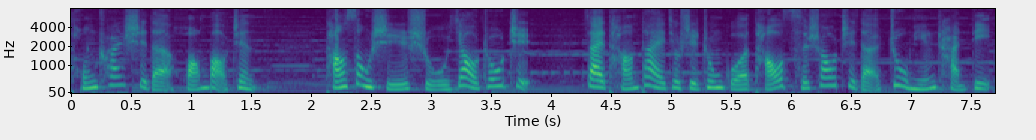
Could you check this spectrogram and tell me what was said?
铜川市的黄堡镇，唐宋时属耀州治，在唐代就是中国陶瓷烧制的著名产地，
